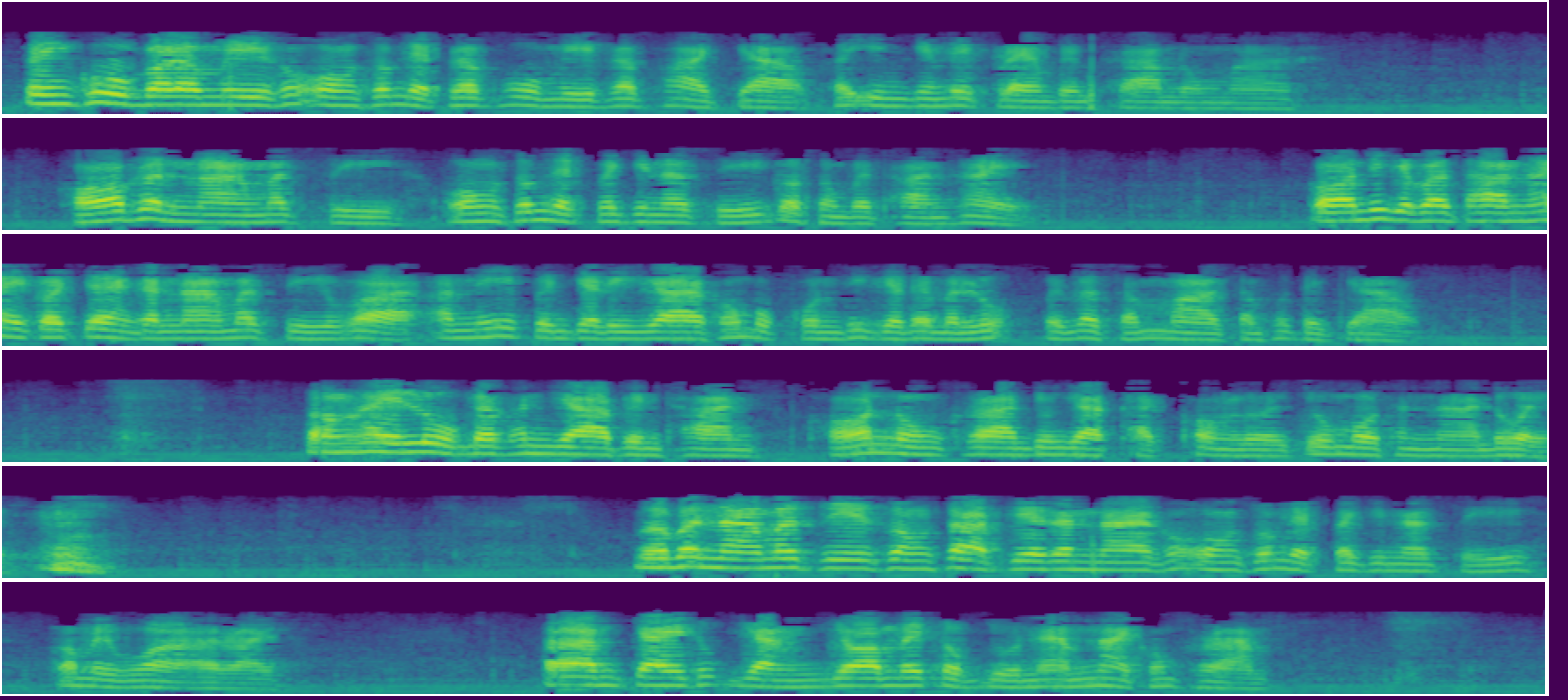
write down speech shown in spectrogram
เป็นคู่บารมีขององค์สมเด็จพระผู้มีพระภาคเจ้า พระอินทร์จึงได้แปลงเป็นพรามลงมา ขอพระนางมัตสีองค์สมเด็จพระจินสีก็ทรงประทานให้ ก่อนที่จะประทานให้ก็แจ้งกันนางมัตสีว่าอันนี้เป็นจริยาของบุคคลที่จะได้บรรลุเป็นพระสัมมาสัมพุทธเจ้า ต้องให้ลูกและพัญญาเป็นทาน ขอนงครานจุงอยากขัดข้องเลยจุโมทนาด้วย เมื่อบรรณามาสีทรงทราบเจรนาขององค์สมเด็จพระจินสีก็ไม่ว่าอะไร ตามใจทุกอย่างยอมไม่ตกอยู่ในอำนาจของพราหมณ์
